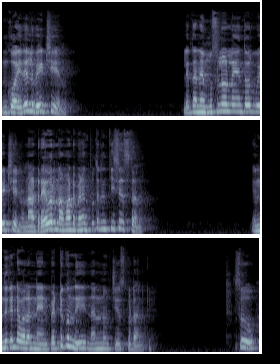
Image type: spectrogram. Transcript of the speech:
ఇంకో ఐదేళ్ళు వెయిట్ చేయను. లేదా నేను ముసలోళ్ళు అయ్యేంతవరకు వెయిట్ చేయను. నా డ్రైవర్ నా మాట వినకపోతే నేను తీసేస్తాను. ఎందుకంటే వాళ్ళని నేను పెట్టుకుంది నన్ను చేసుకోవడానికి. సో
